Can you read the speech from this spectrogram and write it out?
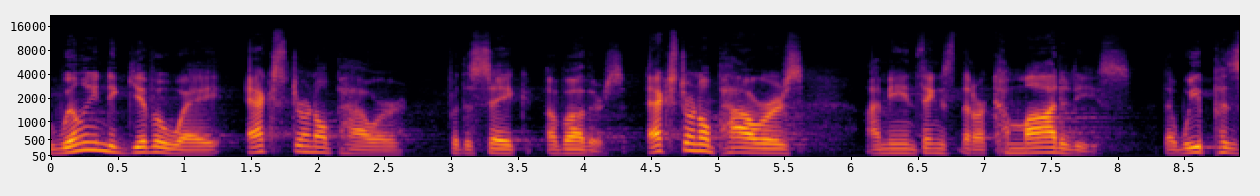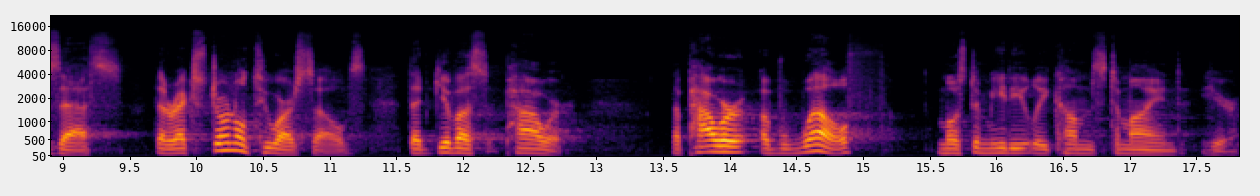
willing to give away external power for the sake of others. External powers, I mean things that are commodities that we possess, that are external to ourselves, that give us power. The power of wealth most immediately comes to mind here.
